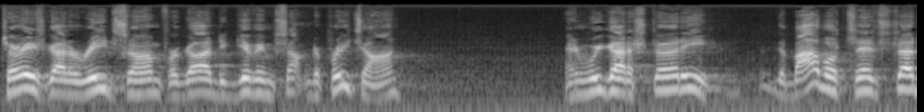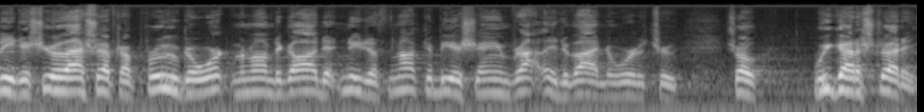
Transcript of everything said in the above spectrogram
Terry's got to read some for God to give him something to preach on, and we got to study. The Bible said, "Study to show thyself approved, a workman unto God that needeth not to be ashamed, rightly dividing the word of truth." So we got to study.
